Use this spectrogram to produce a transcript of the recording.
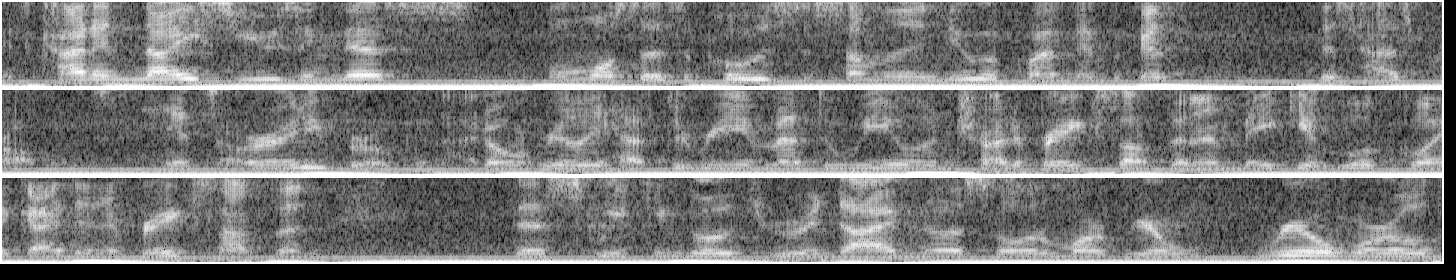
it's kind of nice using this almost as opposed to some of the new equipment because this has problems. It's already broken. I don't really have to reinvent the wheel and try to break something and make it look like i didn't break something this, we can go through and diagnose a little more real, real world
